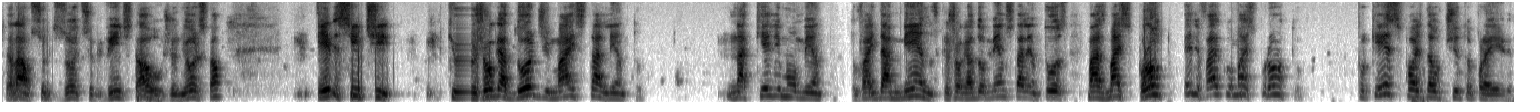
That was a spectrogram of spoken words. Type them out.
sei lá, um sub-18, sub-20, tal, juniores tal, ele sentir que o jogador de mais talento, naquele momento, vai dar menos, que o jogador menos talentoso, mas mais pronto, ele vai com o mais pronto. Porque esse pode dar o título para ele.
